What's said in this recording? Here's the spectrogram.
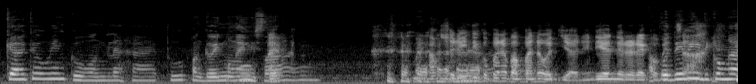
Gagawin ko ang lahat upang gawin mo nga yung step. Actually, hindi ko pa napapanood yan. Hindi yan Ako nire-recommend din, sa akin. hindi ko nga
